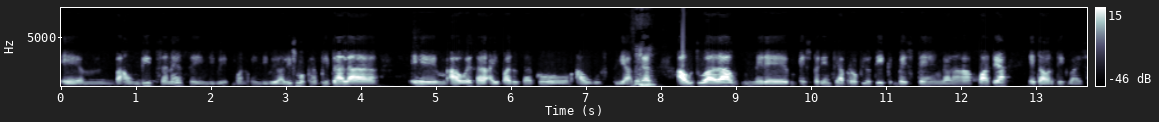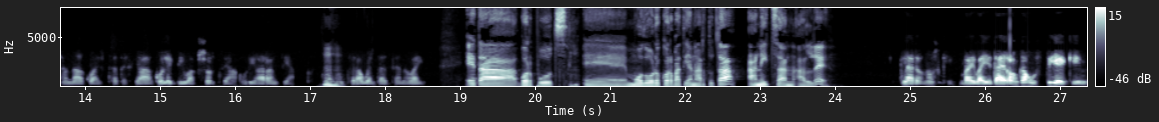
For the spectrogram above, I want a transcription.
em, ba, onditzen, ez, e, bueno, individualismo kapitala, em, hau, ez, aipatutako hau guztia, beraz, autua da nire esperientzia propiotik besteen gara joatea, eta hortik ba esan dakoa estrategia kolektiboak sortzea, hori garrantzia, utzera hueltatzea, bai. Eta gorputz e, modu orokor batian hartuta, anitzan alde? Claro, noski. Bai, bai, eta erronka guztiekin,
